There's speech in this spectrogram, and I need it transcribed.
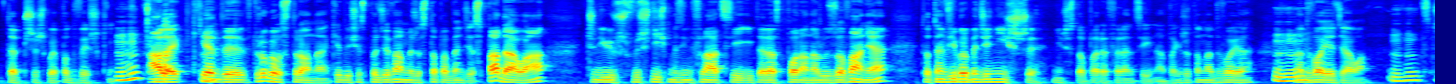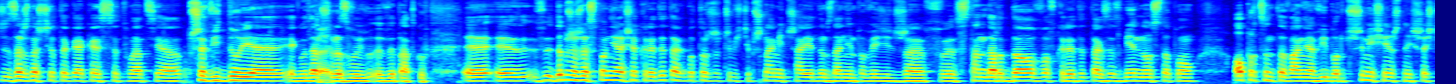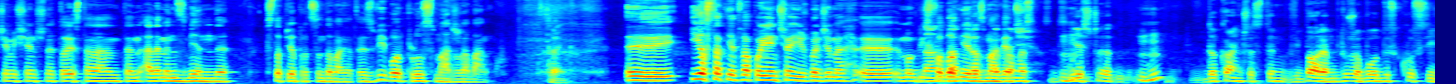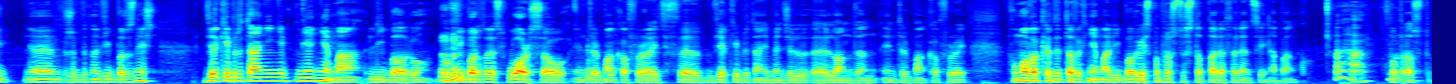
te przyszłe podwyżki. Mhm. Ale kiedy w drugą stronę, kiedy się spodziewamy, że stopa będzie spadała, czyli już wyszliśmy z inflacji i teraz pora na luzowanie, to ten WIBOR będzie niższy niż stopa referencyjna. Także to na dwoje, na dwoje działa. Mhm. W zależności od tego, jaka jest sytuacja, przewiduje jakby dalszy Tak. rozwój wy- wypadków. E, e, Dobrze, że wspomniałeś o kredytach, bo to rzeczywiście przynajmniej trzeba jednym zdaniem powiedzieć, że w, standardowo w kredytach ze zmienną stopą oprocentowania WIBOR 3-miesięczny i 6-miesięczny to jest ten, ten element zmienny w stopie oprocentowania. To jest WIBOR plus marża banku. Tak. Yy, I ostatnie dwa pojęcia i już będziemy yy, mogli Na- swobodnie na- rozmawiać. Natomiast jeszcze dokończę z tym WIBORem. Dużo było dyskusji, e, żeby ten WIBOR znieść. W Wielkiej Brytanii nie, nie, nie ma Liboru, bo WIBOR to jest Warsaw Interbank Offer Rate, w Wielkiej Brytanii będzie e, London Interbank Offer Rate. W umowach kredytowych nie ma Liboru, jest po prostu stopa referencyjna banku. Aha. Po prostu.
